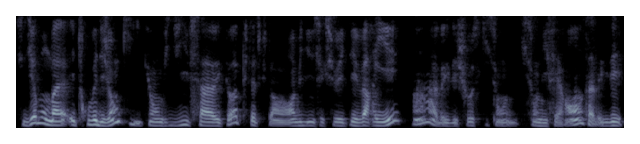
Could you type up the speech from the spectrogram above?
se dire, bon, bah, et trouver des gens qui, qui, ont envie de vivre ça avec toi. Peut-être que tu as envie d'une sexualité variée, hein, avec des choses qui sont, qui sont différentes, avec des,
